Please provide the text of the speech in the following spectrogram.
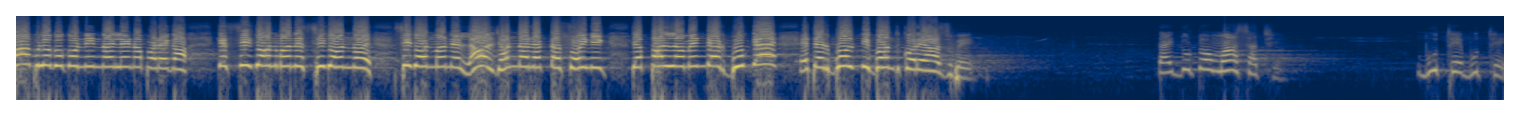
आप लोगों को निर्णय लेना पड़ेगा कि সিজন মানে সিজন নয় সিজন মানে লাল ঝান্ডার একটা সৈনিক যে পার্লামেন্টের বুকে এদের বলতি বন্ধ করে আসবে তাই দুটো মাস আছে বুথে বুথে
